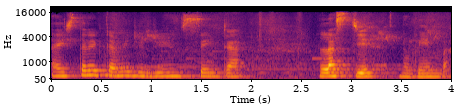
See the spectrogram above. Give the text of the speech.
I started coming to Dreams Center last year, November.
